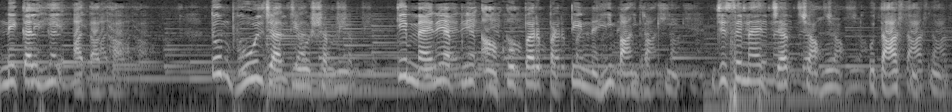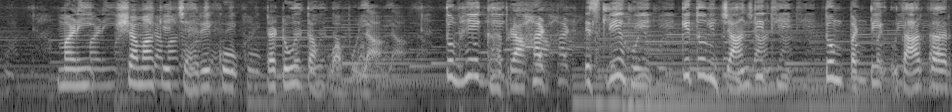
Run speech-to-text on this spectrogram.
निकल ही आता था तुम भूल जाती हो शम्मी कि मैंने अपनी आँखों पर पट्टी नहीं बाँध रखी, जिसे मैं जब चाहूँ उतार फेंकूं। मणि क्षमा के चेहरे को टटोलता हुआ बोला तुम्हें घबराहट इसलिए हुई कि तुम जानती थी, तुम पट्टी उतार कर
